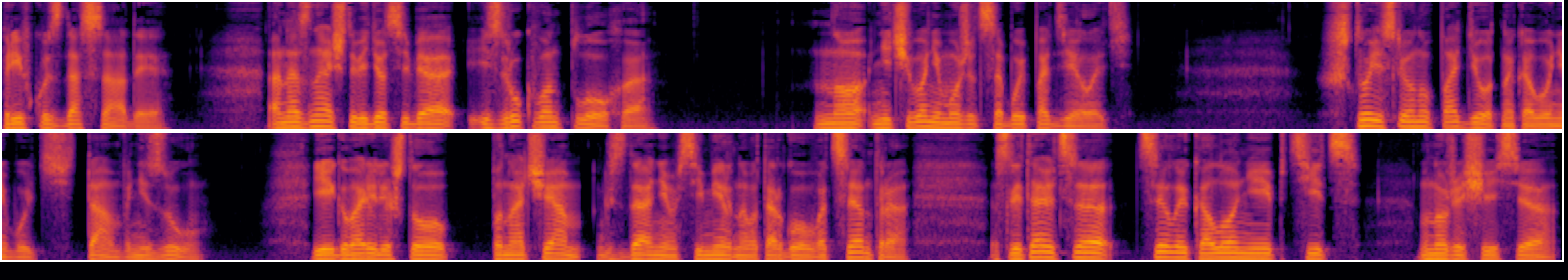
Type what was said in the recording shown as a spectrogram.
привкус досады. Она знает, что ведет себя из рук вон плохо, но ничего не может с собой поделать. Что, если он упадет на кого-нибудь там, внизу? Ей говорили, что по ночам к зданиям Всемирного торгового центра слетаются целые колонии птиц, множащиеся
